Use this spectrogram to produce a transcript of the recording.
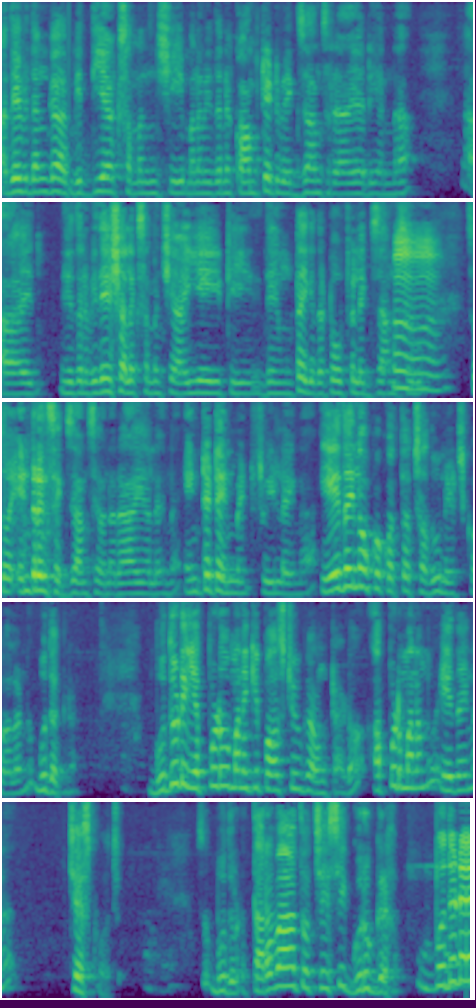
అదేవిధంగా విద్యకు సంబంధించి మనం ఏదైనా కాంపిటేటివ్ ఎగ్జామ్స్ రాయాలి అన్నా ఏదైనా విదేశాలకు సంబంధించి ఐఐటి ఇదే ఉంటాయి కదా TOEFL exams so entrance exams ఏమైనా రాయాలన్నా ఎంటర్టైన్మెంట్ ఫీల్డ్ అయినా ఏదైనా ఒక కొత్త చదువు నేర్చుకోవాలన్నా బుధగ్రహం బుధుడు ఎప్పుడు మనకి పాజిటివ్గా ఉంటాడో అప్పుడు మనము ఏదైనా చేసుకోవచ్చు. సో బుధుడు తర్వాత వచ్చేసి గురుగ్రహం. బుధుడు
